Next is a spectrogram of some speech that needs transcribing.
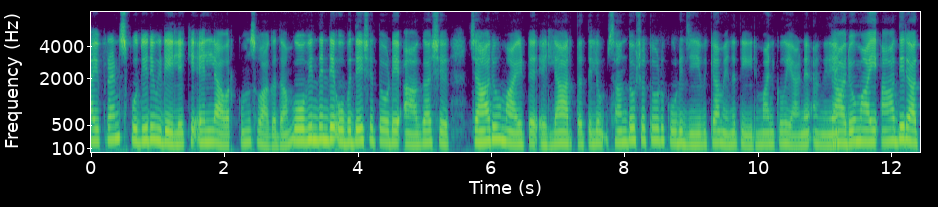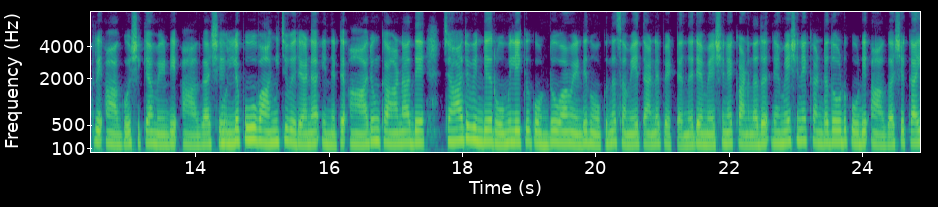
ഹായ് ഫ്രണ്ട്സ് പുതിയൊരു വീഡിയോയിലേക്ക് എല്ലാവർക്കും സ്വാഗതം. ഗോവിന്ദന്റെ ഉപദേശത്തോടെ ആകാശ് ചാരുവുമായിട്ട് എല്ലാ അർത്ഥത്തിലും സന്തോഷത്തോടു കൂടി ജീവിക്കാമെന്ന് തീരുമാനിക്കുകയാണ്. അങ്ങനെ ചാരുവുമായി ആദ്യ രാത്രി ആഘോഷിക്കാൻ വേണ്ടി ആകാശ് മുല്ലപ്പൂവ് വാങ്ങിച്ചു വരികയാണ്. എന്നിട്ട് ആരും കാണാതെ ചാരുവിന്റെ റൂമിലേക്ക് കൊണ്ടുപോകാൻ വേണ്ടി നോക്കുന്ന സമയത്താണ് പെട്ടെന്ന് രമേശനെ കാണുന്നത്. രമേശനെ കണ്ടതോടുകൂടി ആകാശ് കൈ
